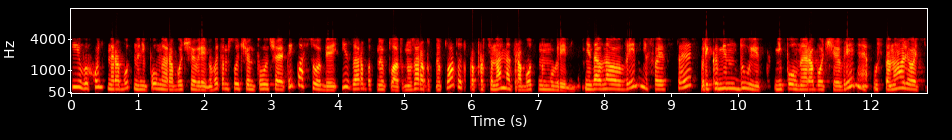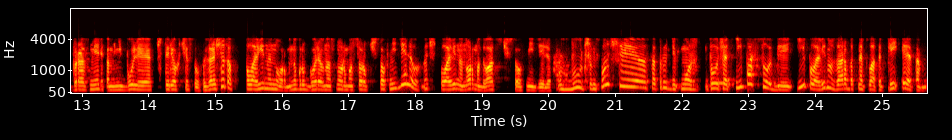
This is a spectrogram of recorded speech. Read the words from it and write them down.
и выходит на работу на неполное рабочее время. В этом случае он получает и пособие, и заработную плату. Но заработную плату это пропорционально отработанному времени. С недавнего времени ФСС рекомендует неполное рабочее время устанавливать в размере там, не более 4 часов. Из расчета половины нормы. Ну, грубо говоря, у нас норма 40 часов в неделю, значит, половина нормы 20 часов в неделю. В лучшем случае сотрудник может получать и пособие, и половину заработной платы. При этом,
